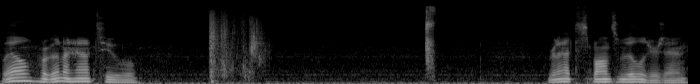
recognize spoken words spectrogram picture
well, we're going to have to, we're going to have to spawn some villagers in.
